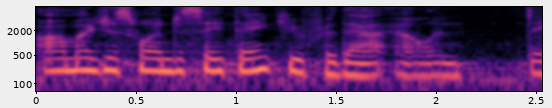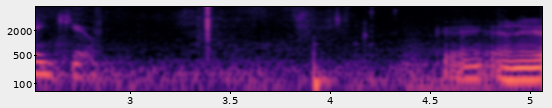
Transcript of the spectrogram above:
um, I just wanted to say thank you for that, Ellen. Thank you. Okay, any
